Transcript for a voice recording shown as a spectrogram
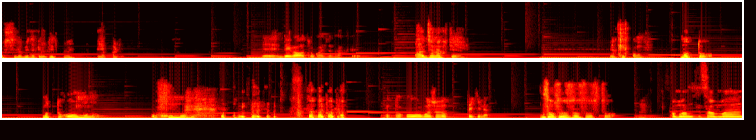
う調べたけど出てこないやっぱり。え、出川とかじゃなくて？あ、じゃなくて、いや、結構ね、もっと、もっと大物。大物？もっと大御所的な？そうそうそうそうそさんま、さんま、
